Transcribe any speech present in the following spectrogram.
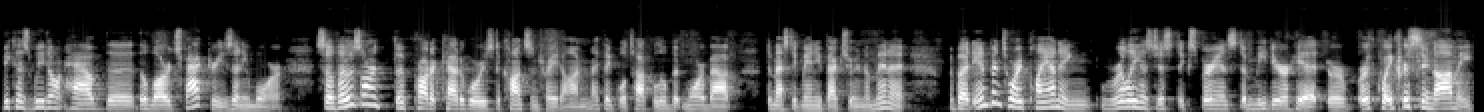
because we don't have the the large factories anymore. So, those aren't the product categories to concentrate on. I think we'll talk a little bit more about domestic manufacturing in a minute. But inventory planning really has just experienced a meteor hit or earthquake or tsunami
